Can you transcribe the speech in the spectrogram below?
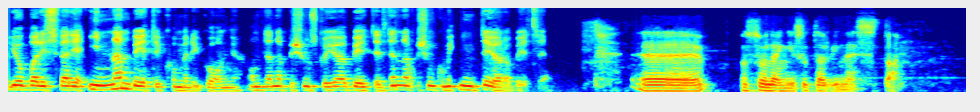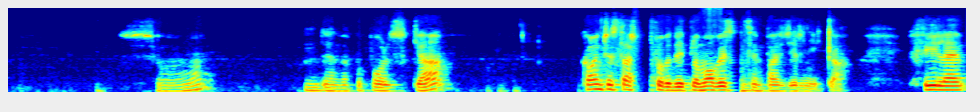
jobbar i Sverige innan BT kommer igång, om denna person ska göra BT, denna person kommer inte göra BT. Eh, och så länge så tar vi nästa. Så. Den var på polska. Kończy staż podyplomowy z końcem października. Chwilę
